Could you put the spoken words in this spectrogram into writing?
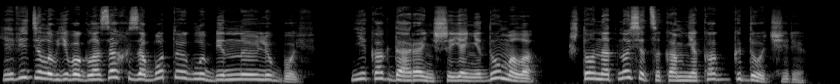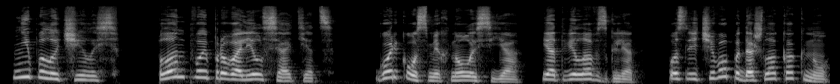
я видела в его глазах заботу и глубинную любовь. Никогда раньше я не думала, что он относится ко мне как к дочери. Не получилось. План твой провалился, отец. Горько усмехнулась я и отвела взгляд, после чего подошла к окну,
